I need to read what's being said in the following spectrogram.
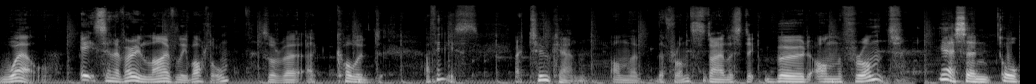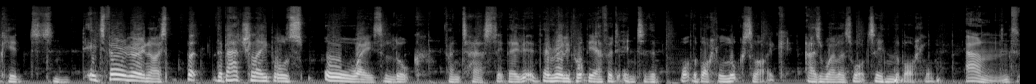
Well, it's in a very lively bottle, sort of a, a coloured, I think it's a toucan on the, the front, stylistic bird on the front. Yes, and orchids. It's very, very nice. But the batch labels always look fantastic. They, they really put the effort into the, what the bottle looks like as well as what's in the bottle. And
